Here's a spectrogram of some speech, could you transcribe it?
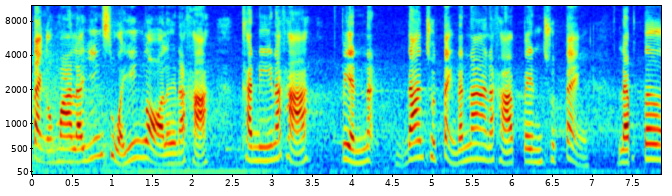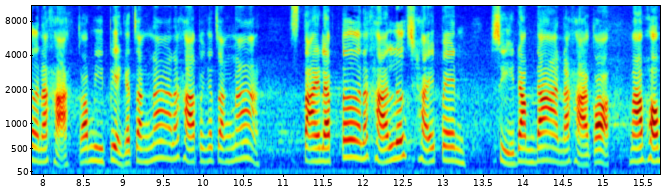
แต่งออกมาแล้วยิ่งสวยยิ่งหล่อเลยนะคะ คันนี้นะคะ เปลี่ยนด้านชุดแต่งด้านหน้านะคะ เป็นชุดแต่งแรปเตอร์นะคะ ก็มีเปลี่ยนกระจังหน้านะคะ เป็นกระจังหน้าสไตล์แรปเตอร์นะคะ เลือกใช้เป็นสีดำด้านนะคะ ก็มาพร้อม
